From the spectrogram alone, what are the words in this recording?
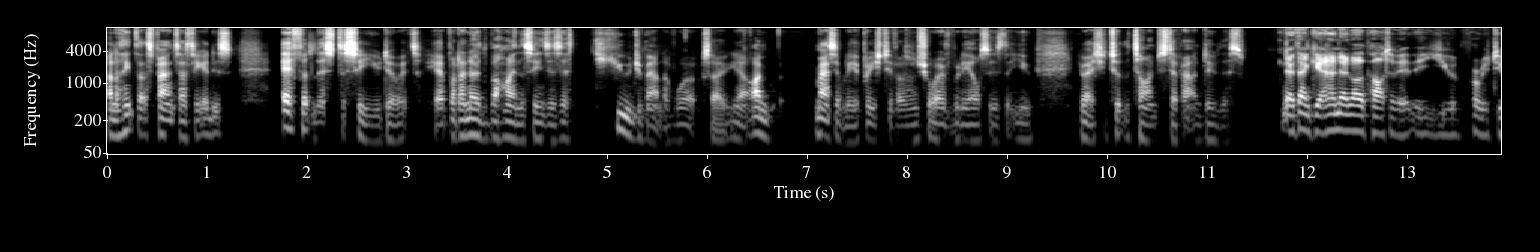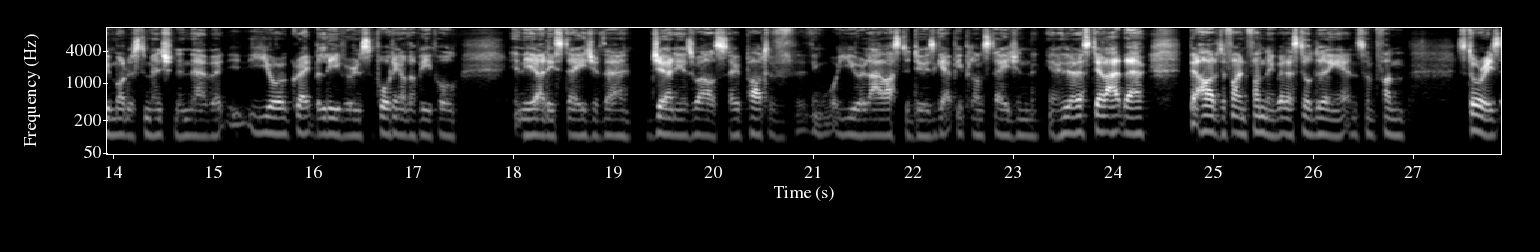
And I think that's fantastic. And it's effortless to see you do it. Yeah. But I know that behind the scenes there's a huge amount of work. So, you know, I'm massively appreciative, as I'm sure everybody else is, that you you actually took the time to step out and do this. No, thank you. And another part of it that you're probably too modest to mention in there, but you're a great believer in supporting other people in the early stage of their journey as well. So part of I think what you allow us to do is get people on stage, and you know they're still out there, a bit harder to find funding, but they're still doing it, and some fun stories.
